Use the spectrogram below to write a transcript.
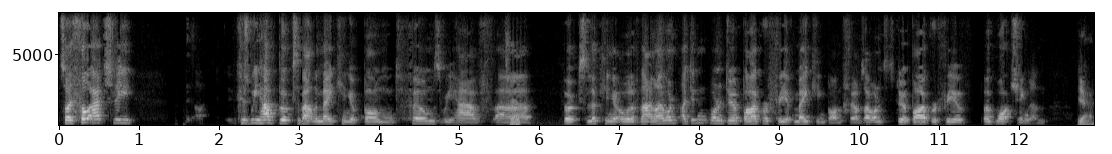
So I thought actually because we have books about the making of Bond films. We have uh, sure. Books looking at all of that, and I want I didn't want to do a biography of making Bond films. I wanted to do a biography of of watching them. Yeah,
